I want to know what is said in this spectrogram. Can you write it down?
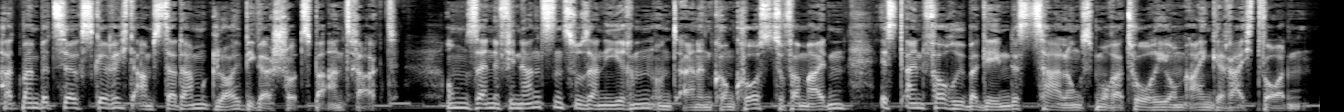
hat beim Bezirksgericht Amsterdam Gläubigerschutz beantragt. Um seine Finanzen zu sanieren und einen Konkurs zu vermeiden, ist ein vorübergehendes Zahlungsmoratorium eingereicht worden.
